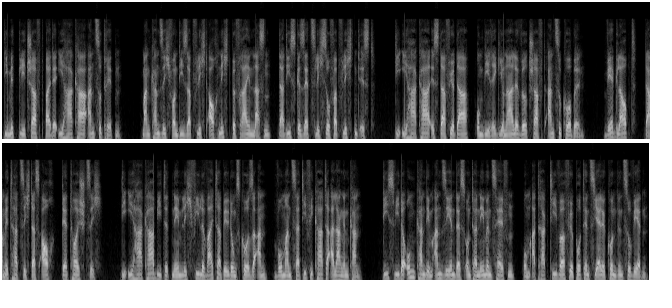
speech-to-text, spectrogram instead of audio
die Mitgliedschaft bei der IHK anzutreten. Man kann sich von dieser Pflicht auch nicht befreien lassen, da dies gesetzlich so verpflichtend ist. Die IHK ist dafür da, um die regionale Wirtschaft anzukurbeln. Wer glaubt, damit hat sich das auch, der täuscht sich. Die IHK bietet nämlich viele Weiterbildungskurse an, wo man Zertifikate erlangen kann. Dies wiederum kann dem Ansehen des Unternehmens helfen, um attraktiver für potenzielle Kunden zu werden.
